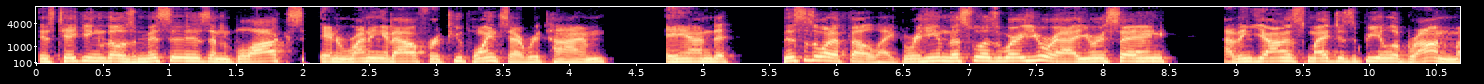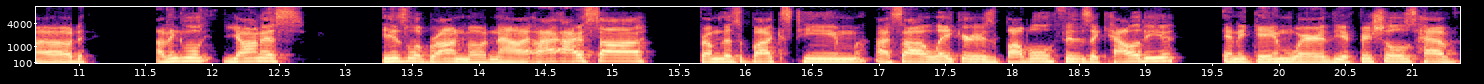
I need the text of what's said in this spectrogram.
is taking those misses and blocks and running it out for two points every time. And this is what it felt like. Raheem, this was where you were at. You were saying, I think Giannis might just be LeBron mode. I think Giannis is LeBron mode now. I, I saw from this Bucks team, I saw Lakers bubble physicality in a game where the officials have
